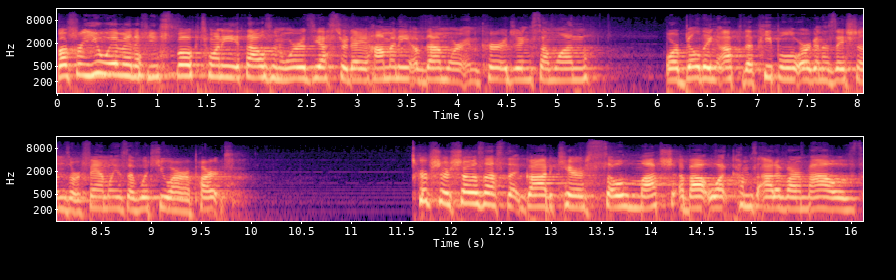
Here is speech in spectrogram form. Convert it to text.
but for you women, if you spoke 20,000 words yesterday, how many of them were encouraging someone or building up the people, organizations, or families of which you are a part? Scripture shows us that God cares so much about what comes out of our mouths,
